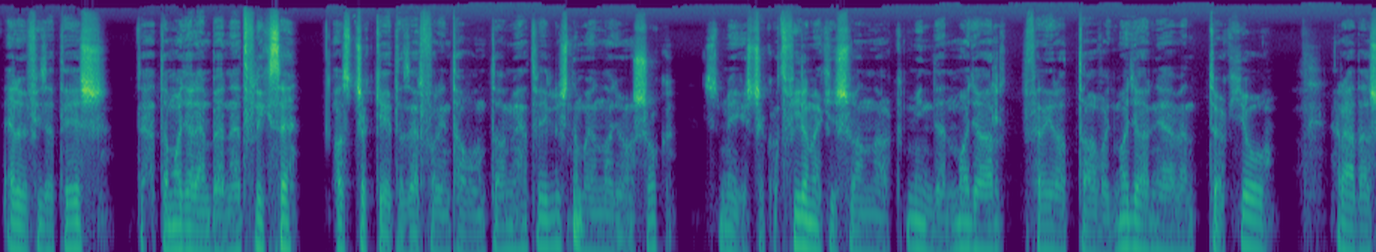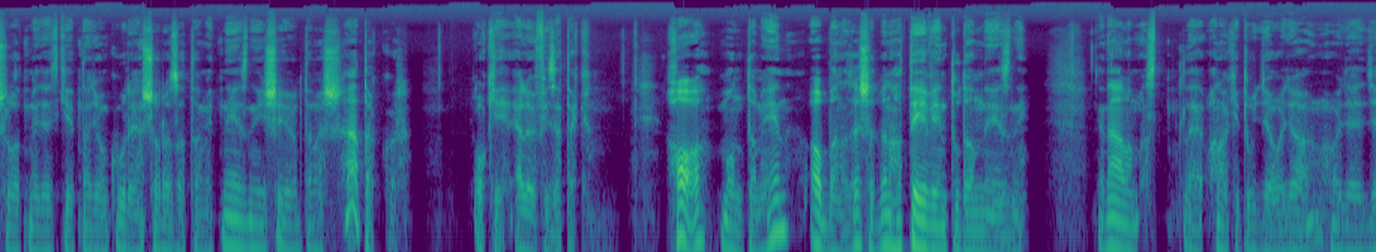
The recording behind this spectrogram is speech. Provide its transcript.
előfizetés, tehát a magyar ember Netflixe, az csak 2000 forint havonta, ami hát végül is nem olyan nagyon sok, és mégiscsak ott filmek is vannak, minden magyar felirattal, vagy magyar nyelven, tök jó, ráadásul ott megy egy-két nagyon kurrens sorozat, amit nézni is érdemes, hát akkor oké, okay, előfizetek. Ha, mondtam én, abban az esetben, ha tévén tudom nézni. Nálam azt le, van, aki tudja, hogy, a, hogy egy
